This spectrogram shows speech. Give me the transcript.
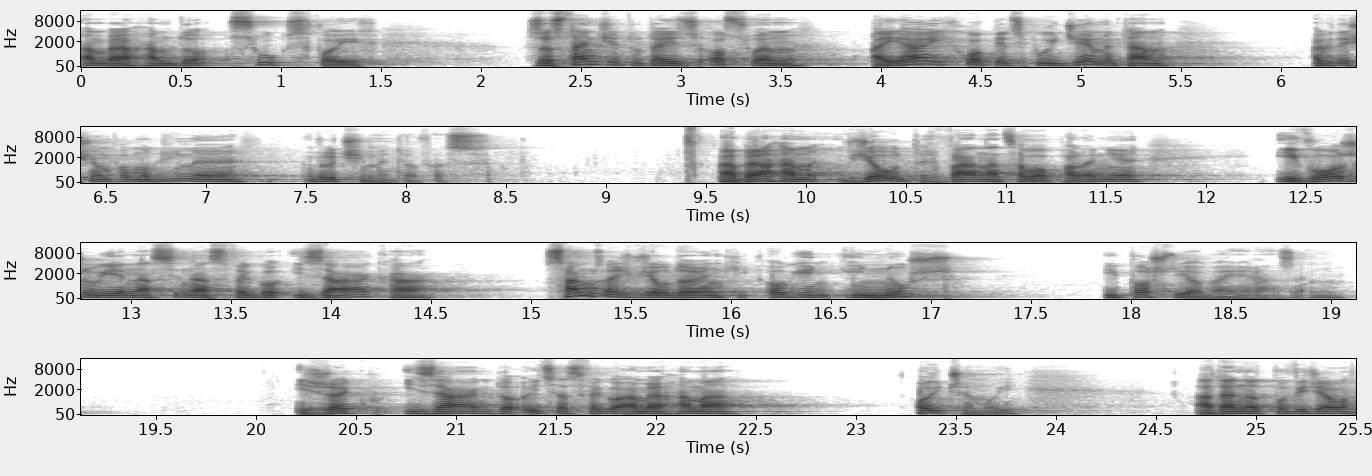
Abraham do sług swoich: Zostańcie tutaj z osłem, a ja i chłopiec pójdziemy tam, a gdy się pomodlimy, wrócimy do was. Abraham wziął drwa na całopalenie i włożył je na syna swego Izaaka, sam zaś wziął do ręki ogień i nóż i poszli obaj razem. I rzekł Izaak do ojca swego Abrahama: Ojcze mój. A ten odpowiedział:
